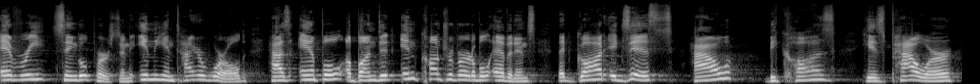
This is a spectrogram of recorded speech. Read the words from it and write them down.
Every single person in the entire world has ample, abundant, incontrovertible evidence that God exists. How? Because his power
